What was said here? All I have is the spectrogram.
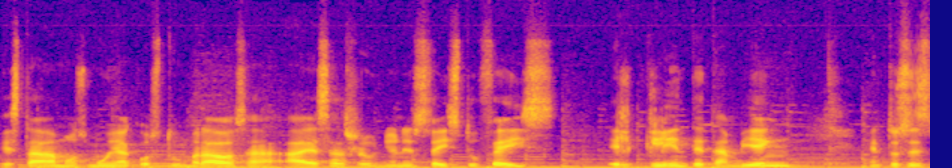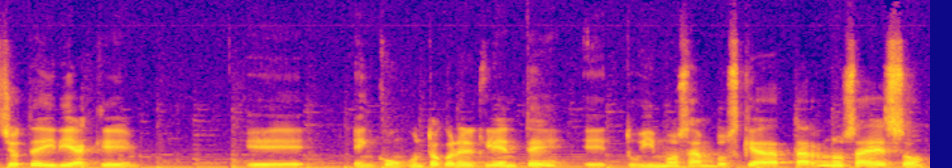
Estábamos muy acostumbrados a, esas reuniones face to face, el cliente también. Entonces yo te diría que eh, en conjunto con el cliente, eh, tuvimos ambos que adaptarnos a eso.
